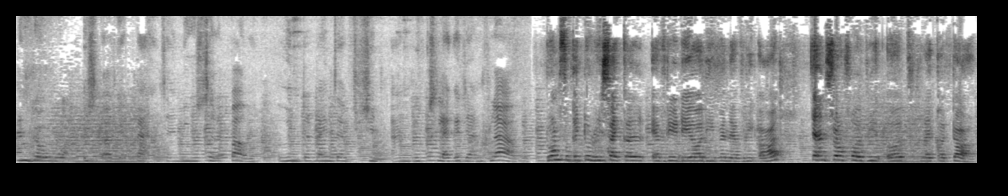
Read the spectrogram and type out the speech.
and grow up. It's all your pants and use solar power. Winter time's efficient and looks like a giant flower. Don't forget to recycle every day or even every hour. Stands strong for the earth like a tar.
